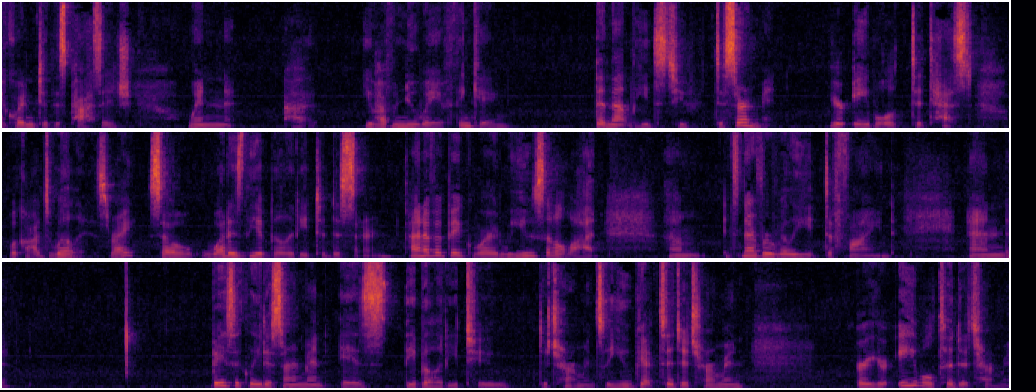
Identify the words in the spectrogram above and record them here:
according to this passage, when uh, you have a new way of thinking, then that leads to discernment. You're able to test what God's will is, right? So, what is the ability to discern? Kind of a big word. We use it a lot. Um, it's never really defined. And basically, discernment is the ability to determine. So, you get to determine, or you're able to determine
